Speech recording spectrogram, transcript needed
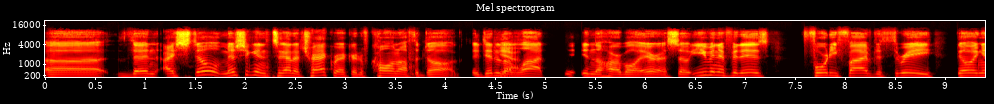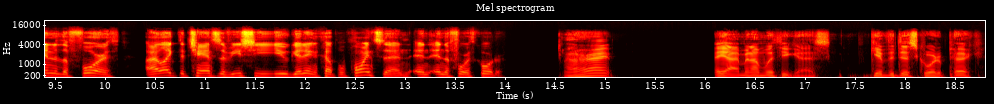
Uh, then I still Michigan's got a track record of calling off the dog. They did it Yeah. a lot in the Harbaugh era. So even if it is forty five to three going into the fourth, I like the chance of ECU getting a couple points then in in the fourth quarter. All right. Yeah, I mean, I'm with you guys. Give the Discord a pick.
